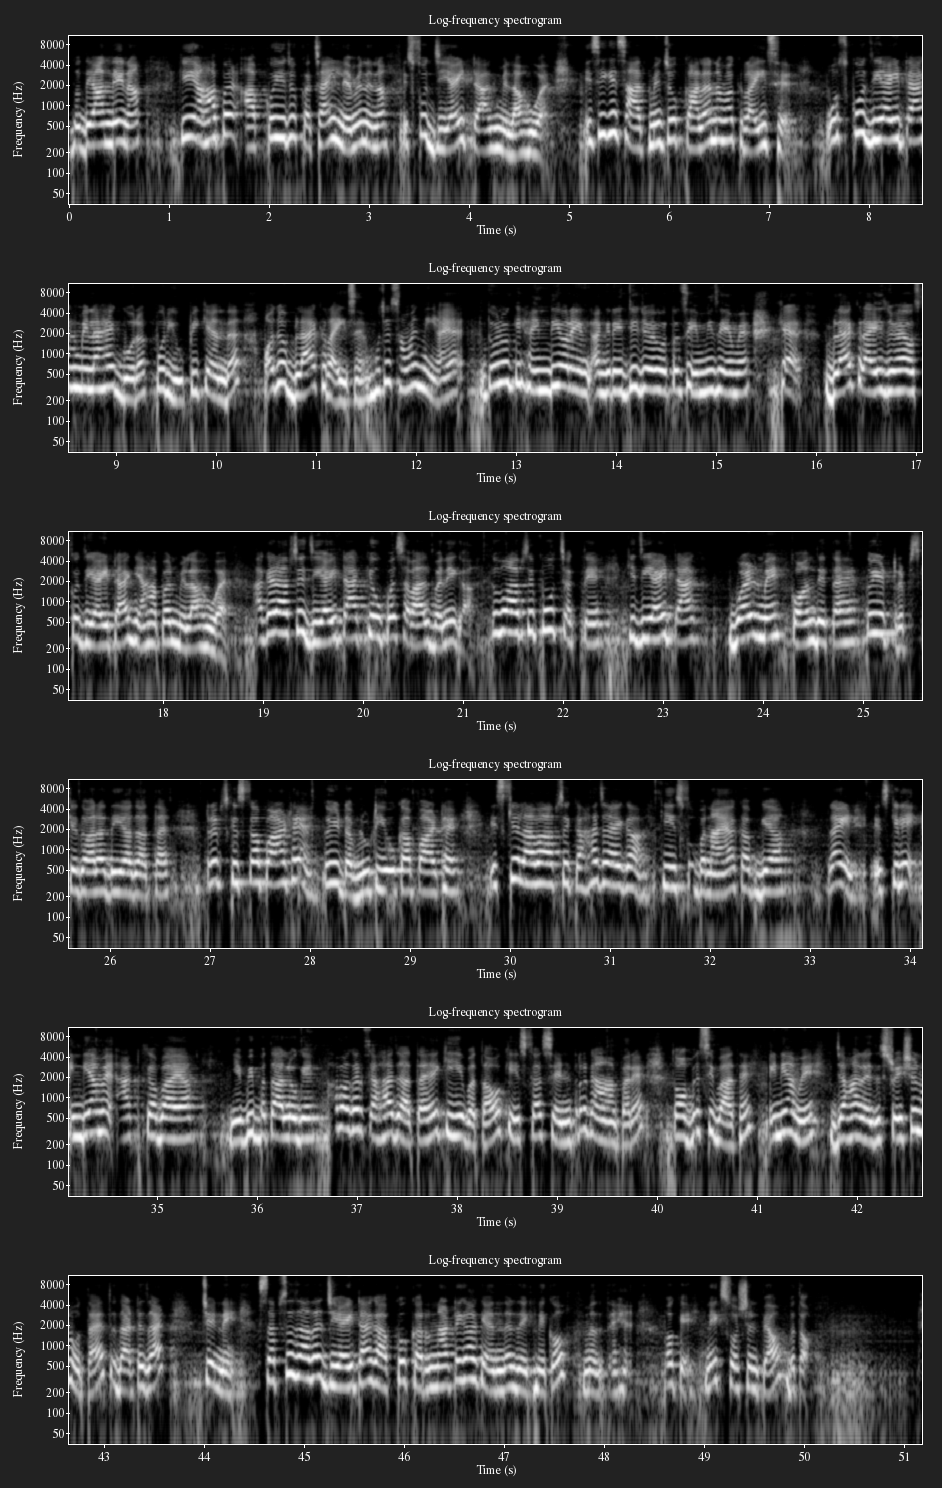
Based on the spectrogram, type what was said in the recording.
तो ध्यान देना कि यहाँ पर आपको ये जो कचाई लेमन है ना, इसको जीआई टैग मिला हुआ है। इसी के साथ में जो काला नमक राइस है, उसको जीआई टैग मिला है गोरखपुर यूपी के अंदर और जो ब्लैक राइस है, मुझे समझ नहीं आया। दोनों की हिंदी और अंग्रेज़ी जो है वो तो सेम ही सेम है। खैर ब्लैक राइस जो है, उसको जीआई टैग यहाँ पर मिला हुआ है। अगर आपसे जीआई टैग के ऊपर सवाल बनेगा तो वो आपसे पूछ सकते हैं कि जीआई टैग वर्ल्ड में कौन देता है? तो ये ट्रिप्स के द्वारा दिया जाता है। ट्रिप्स किसका पार्ट है? तो ये डब्ल्यू का पार्ट है। इसके अलावा आपसे कहा जाएगा कि इसको बनाया कब गया? राइट, इसके लिए इंडिया में एक्ट कब आया? ये भी बता लोगे। अब अगर कहा जाता है कि ये बताओ कि इसका सेंटर कहाँ पर है तो ऑब्वियस सी बात है, इंडिया में जहाँ रजिस्ट्रेशन होता है तो दैट इज़ एट चेन्नई सबसे ज़्यादा जीआई टैग आपको कर्नाटका के अंदर देखने को मिलते हैं। ओके नेक्स्ट क्वेश्चन पे आओ, बताओ।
